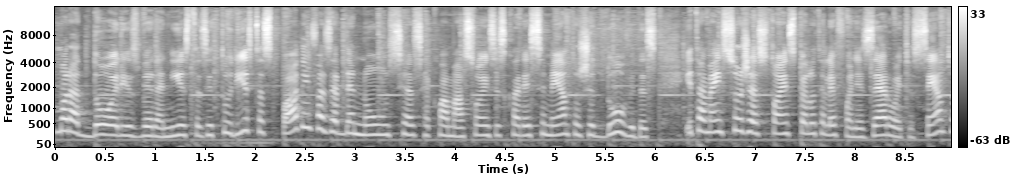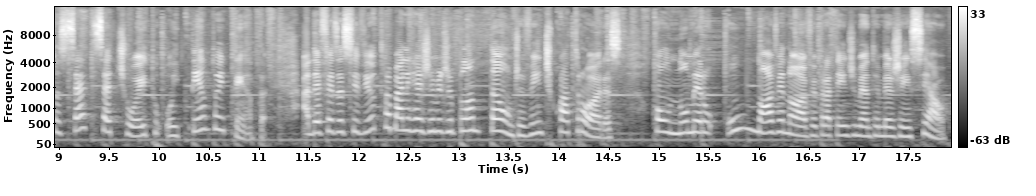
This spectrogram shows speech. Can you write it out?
Moradores, veranistas e turistas podem fazer denúncias, reclamações, esclarecimentos de dúvidas e também sugestões pelo telefone 0800 778 8080. A Defesa Civil trabalha em regime de plantão de 24 horas, com o número 199 para atendimento emergencial.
